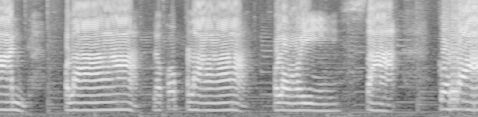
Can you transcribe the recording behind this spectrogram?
าน ปลา แล้วก็ปลา ปล่อยสะกระ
